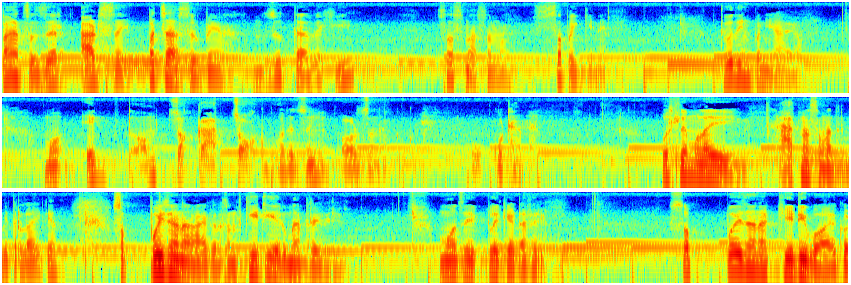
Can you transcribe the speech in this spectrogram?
पाँच हजार आठ सय पचास रुपियाँ जुत्तादेखि चस्मासम्म सबै किने। त्यो दिन पनि आयो। म एकदम चक्काचक भएर चाहिँ अर्चनाको गएँ कोठामा। उसले मलाई हातमा समातेर भित्र लाग्यो क्या सबैजना आएको रहेछन्। केटीहरू मात्रै फेरि म चाहिँ एक्लै केटा फेरि सबैजना केटी भएको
